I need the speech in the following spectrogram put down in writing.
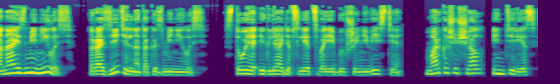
Она изменилась, разительно так изменилась. Стоя и глядя вслед своей бывшей невесте, Марк ощущал интерес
